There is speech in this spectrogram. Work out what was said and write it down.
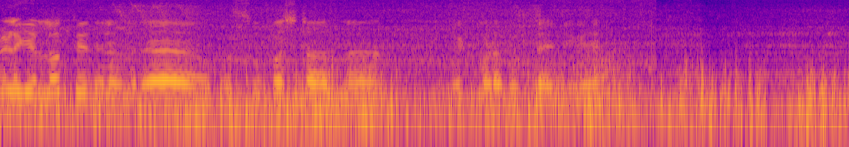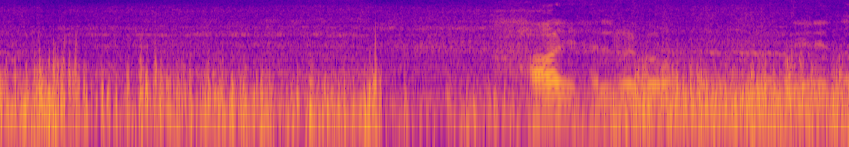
ಬೆಳಗ್ಗೆ ಎಲ್ಲಿ ಹೋಗ್ತಾ ಅಂದರೆ ಒಬ್ಬ ಸೂಪರ್ ಸ್ಟಾರ್ನ ಮೀಟ್ ಮಾಡೋಕೆ ಹೋಗ್ತಾ ಇದ್ದೀವಿ. ಹಾಯ್ ಎಲ್ರಿಗೂ. ಏನಿಲ್ಲ.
